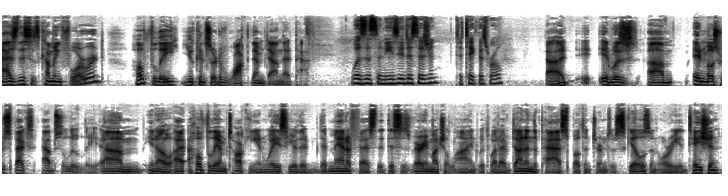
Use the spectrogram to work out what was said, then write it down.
as this is coming forward, hopefully you can sort of walk them down that path. Was this an easy decision to take this role? Uh, it, it, was um, in most respects, absolutely. Um, you know, I, hopefully, I'm talking in ways here that, that manifest that this is very much aligned with what I've done in the past, both in terms of skills and orientation.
